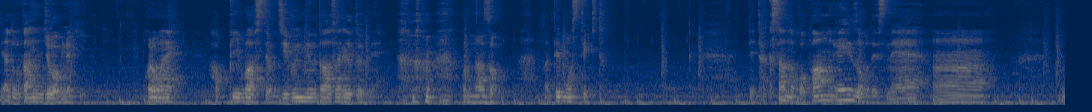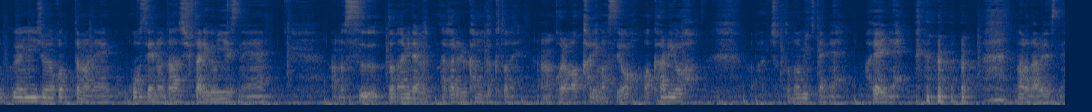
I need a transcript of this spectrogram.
であとお誕生日の日。これもねハッピーバースデーを自分で歌わされるというね。この謎、まあ、でも素敵と。でたくさんのこうファン映像ですね。うん。僕が印象に残ったのはね高校生の男子2人組ですね。あのスーッと涙が流れる感覚とねあこれ分かりますよ。分かるよ。ちょっと飲み行きたいね。早いね。まだダメですね。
